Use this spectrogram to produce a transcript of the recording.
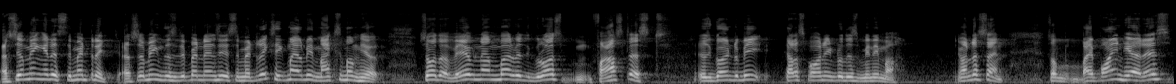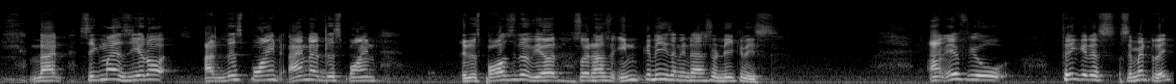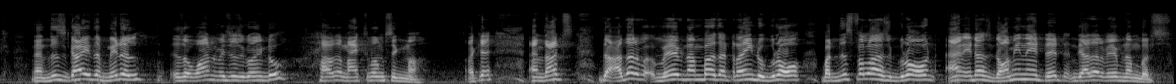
assuming it is symmetric assuming this dependency is symmetric sigma will be maximum here. So the wave number which grows fastest is going to be corresponding to this minima. You understand? So my point here is that sigma is 0 at this point and at this point it is positive here so it has to increase and it has to decrease. And if you think it is symmetric then this guy the middle is the one which is going to have the maximum sigma okay? And that is the other wave numbers are trying to grow but this fellow has grown and it has dominated the other wave numbers.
